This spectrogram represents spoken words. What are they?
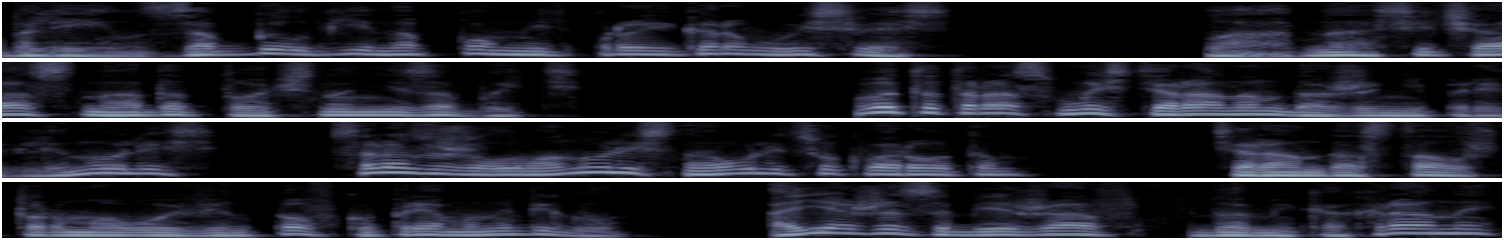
Блин, забыл ей напомнить про игровую связь. Ладно, сейчас надо точно не забыть. В этот раз мы с тираном даже не переглянулись, сразу же ломанулись на улицу к воротам. Тиран достал штурмовую винтовку прямо на бегу, а я же, забежав в домик охраны,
